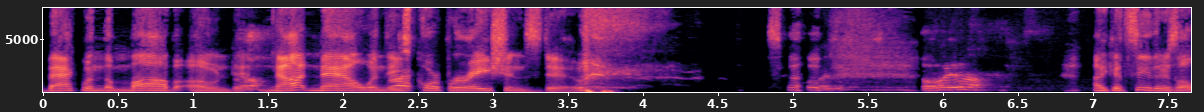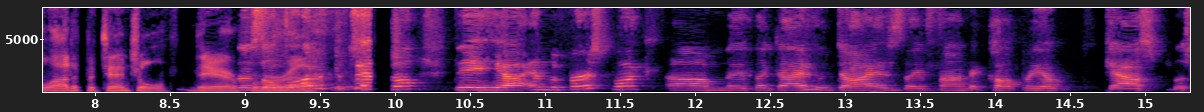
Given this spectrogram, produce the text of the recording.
back when the mob owned it, not now when these corporations do. so, oh yeah. I could see there's a lot of potential there. There's for, a lot uh, of potential. The uh, in the first book, um, the, the guy who dies, they found a copy of Gasp, the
